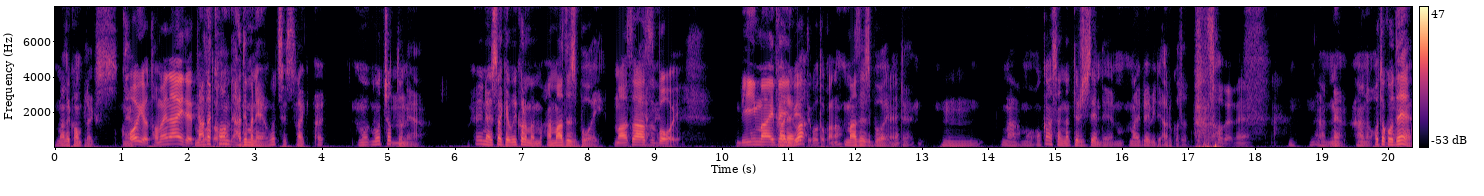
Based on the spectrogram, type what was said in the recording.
まだコンプレックス。ね恋を止めないでってこと？まだコン、あ、でもね、what's this? Like, あもう、もうちょっとね。You know, it's like, we call him a, a mother's boy. マザーズボーイ。Be my 彼 baby はってことかな？mother's boy. え？みたいなうん。まあ、もうお母さんになってる時点で、my baby であること。そうだよね。あのね、あの、男で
